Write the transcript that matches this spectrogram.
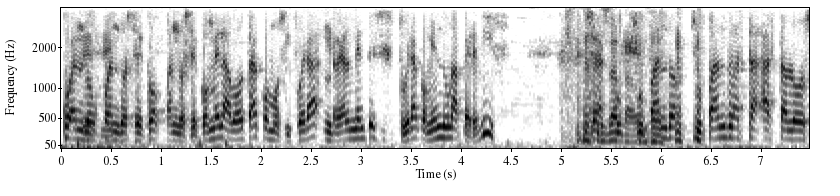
Cuando, cuando, se, cuando se come la bota como si fuera realmente si estuviera comiendo una perdiz. chupando, chupando hasta, hasta los,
